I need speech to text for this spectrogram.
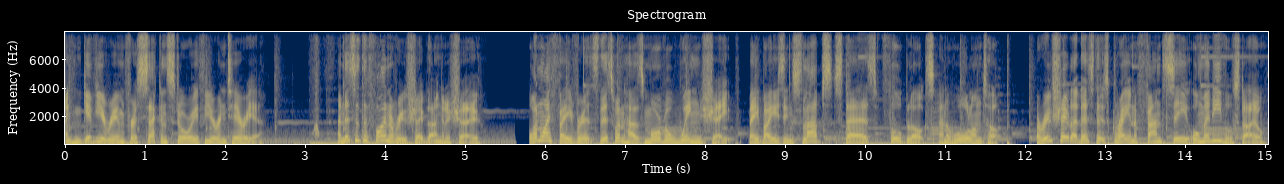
and can give you room for a second story for your interior. And this is the final roof shape that I'm going to show. One of my favourites, this one has more of a wing shape, made by using slabs, stairs, full blocks, and a wall on top. A roof shape like this looks great in a fantasy or medieval style.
